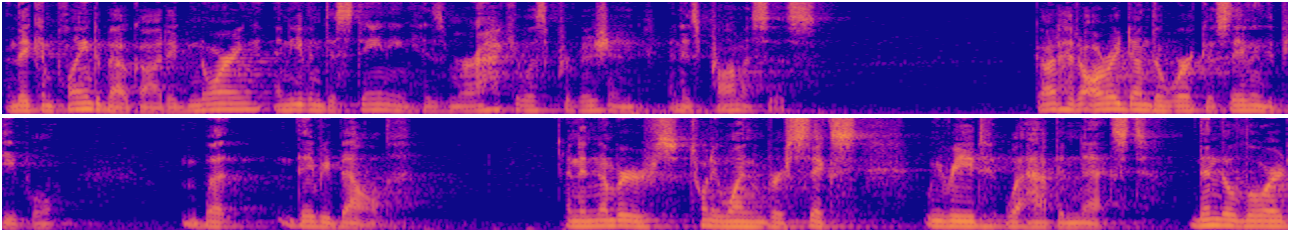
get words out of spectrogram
And they complained about God, ignoring and even disdaining his miraculous provision and his promises. God had already done the work of saving the people, but they rebelled. And in Numbers 21, verse 6, we read what happened next. Then the Lord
